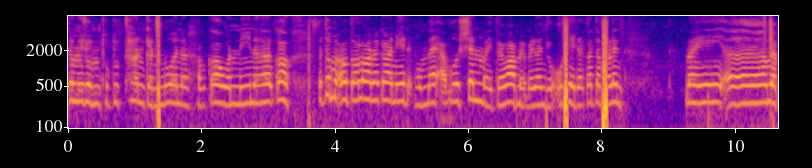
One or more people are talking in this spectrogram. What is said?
ท่านผู้ชมทุกๆท่านกันด้วยนะครับ ก็วันนี้นะฮะก็จะมาเอาตัวรอดนะก็อันนี้ผมได้อัพเวอร์ชันใหม่แต่ว่าแบบไม่นั้นอยู่โอเคเดี๋ยวก็จะมาเล่นในเอ่อแบบ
